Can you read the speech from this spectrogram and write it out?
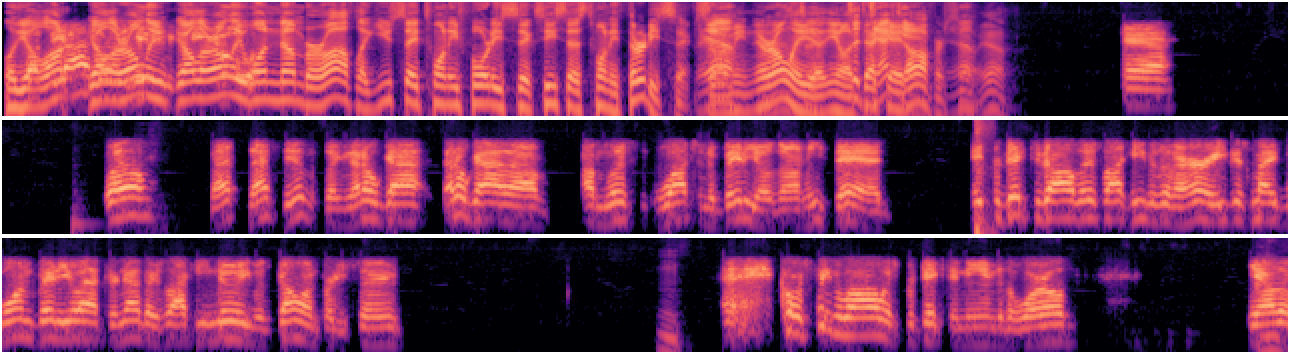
Well, y'all But are y'all are only y'all are only one number off. Like you say, twenty forty six. He says twenty thirty six. So Yeah. I mean, they're only a- uh, you know a decade, decade, off or yeah. so. Yeah. Yeah. Well, that that's the other thing. That old guy, that old guy that I'm, I'm listening, watching the videos on, he's dead. He predicted all this like he was in a hurry. He just made one video after another. It's like he knew he was going pretty soon. Of course, people are always predicting the end of the world. You know, the,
